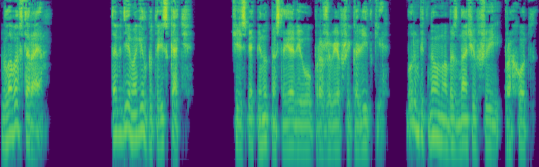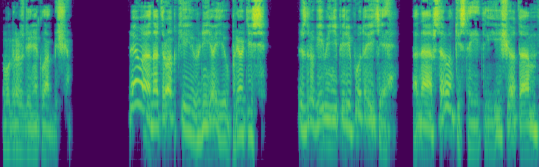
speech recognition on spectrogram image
Глава вторая. Так где могилку-то искать? Через пять минут мы стояли у проживевшей калитки, бурым пятном обозначившей проход в ограждение кладбища. — Прямо на тропке в нее и упретесь. С другими не перепутаете. Она в сторонке стоит, и еще там...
